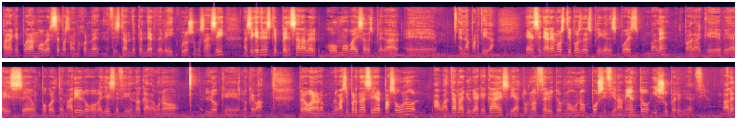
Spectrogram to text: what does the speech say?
para que puedan moverse pues a lo mejor necesitan depender de vehículos o cosas así. Así que tenéis que pensar a ver cómo vais a desplegar eh, en la partida. Enseñaremos tipos de despliegue después, ¿vale? Para que veáis eh, un poco el temario y luego vayáis decidiendo cada uno lo que, lo que va. Pero bueno, lo, lo más importante sería el paso 1, aguantar la lluvia que cae, sería turno 0 y turno 1, posicionamiento y supervivencia, ¿vale?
